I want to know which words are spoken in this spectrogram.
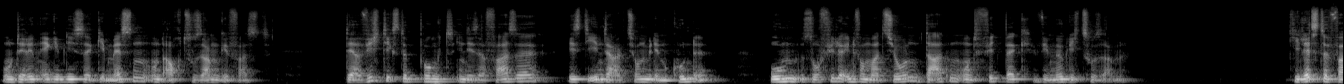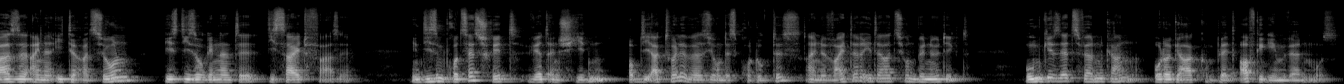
und deren Ergebnisse gemessen und auch zusammengefasst. Der wichtigste Punkt in dieser Phase ist die Interaktion mit dem Kunde, um so viele Informationen, Daten und Feedback wie möglich zu sammeln. Die letzte Phase einer Iteration ist die sogenannte Decide-Phase. In diesem Prozessschritt wird entschieden, ob die aktuelle Version des Produktes eine weitere Iteration benötigt, umgesetzt werden kann oder gar komplett aufgegeben werden muss.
